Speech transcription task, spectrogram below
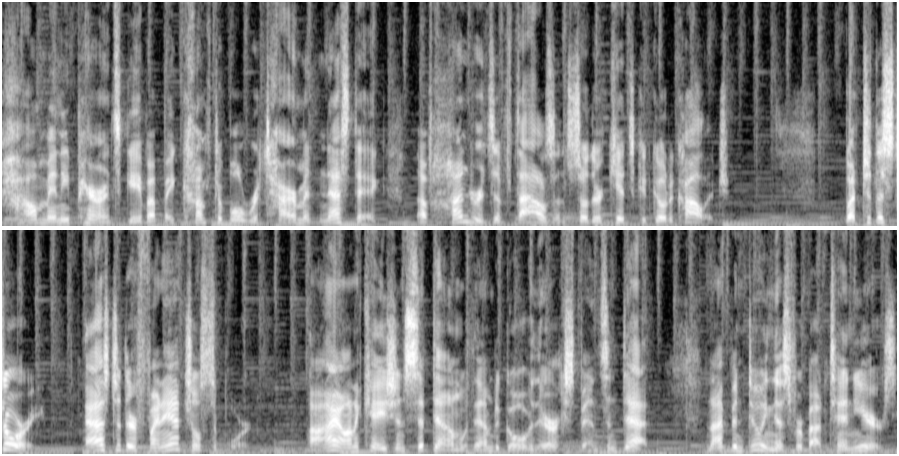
how many parents gave up a comfortable retirement nest egg of hundreds of thousands so their kids could go to college. But to the story, as to their financial support, I on occasion sit down with them to go over their expense and debt. and I've been doing this for about 10 years.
